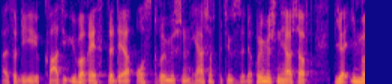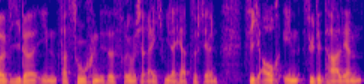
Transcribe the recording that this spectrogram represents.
also die quasi Überreste der oströmischen Herrschaft bzw. der römischen Herrschaft, die ja immer wieder in Versuchen, dieses römische Reich wiederherzustellen, sich auch in Süditalien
